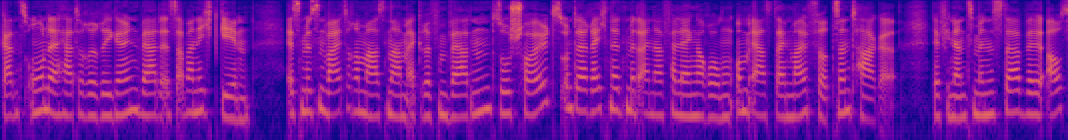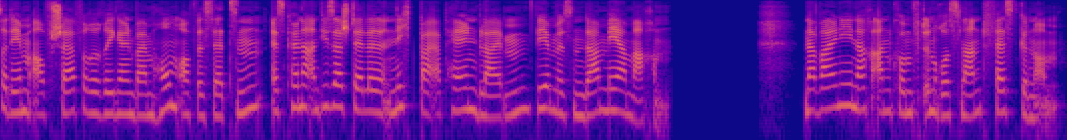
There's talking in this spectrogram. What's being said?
Ganz ohne härtere Regeln werde es aber nicht gehen. Es müssen weitere Maßnahmen ergriffen werden, so Scholz, und er rechnet mit einer Verlängerung um erst einmal 14 Tage. Der Finanzminister will außerdem auf schärfere Regeln beim Homeoffice setzen. Es könne an dieser Stelle nicht bei Appellen bleiben, wir müssen da mehr machen. Nawalny nach Ankunft in Russland festgenommen.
